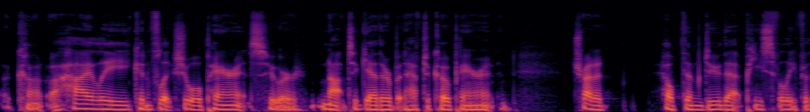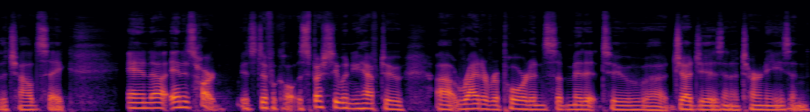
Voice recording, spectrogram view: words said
uh, highly conflictual parents who are not together but have to co-parent and try to help them do that peacefully for the child's sake. And uh, and it's hard. It's difficult, especially when you have to uh, write a report and submit it to uh, judges and attorneys, and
